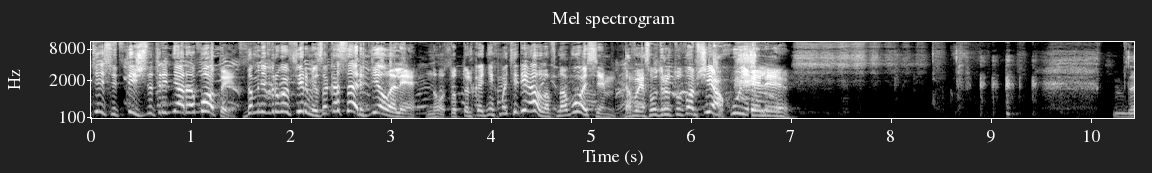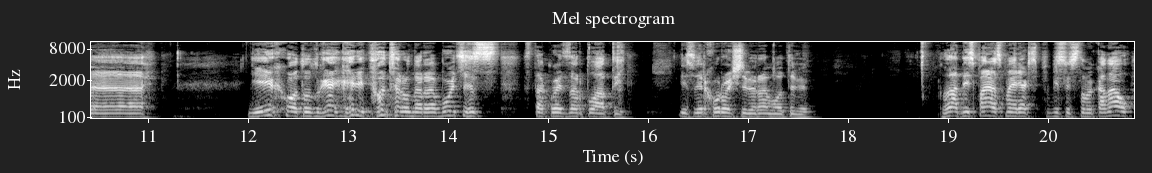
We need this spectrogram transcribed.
10 тысяч за три дня работы. Да мне в другой фирме за косарь делали. Но тут только одних материалов на 8. Да вы, я смотрю, тут вообще охуели! Да. Нелегко тут Га- Гарри Поттеру на работе с, с такой зарплатой и сверхурочными работами. Ладно, если понравилась моя реакция, подписывайтесь на мой канал,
